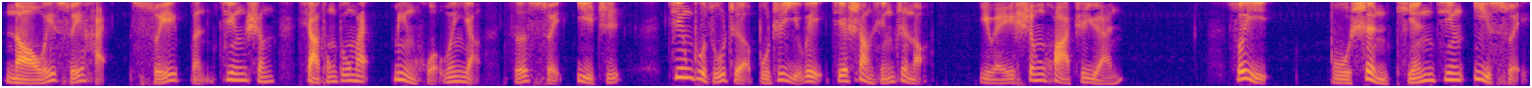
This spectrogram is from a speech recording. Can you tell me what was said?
脑为髓海，髓本精生，下通督脉，命火温养，则髓益之。精不足者，补之以胃，皆上行至脑，以为生化之源。所以补肾填精益髓，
